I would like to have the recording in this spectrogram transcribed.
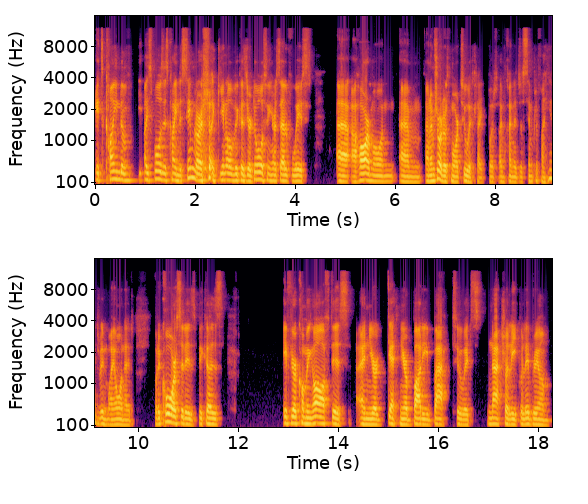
it's kind of I suppose it's kind of similar, like you know, because you're dosing yourself with uh, a hormone, um, and I'm sure there's more to it, like, but I'm kind of just simplifying it in my own head. But of course, it is because if you're coming off this and you're getting your body back to its natural equilibrium,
